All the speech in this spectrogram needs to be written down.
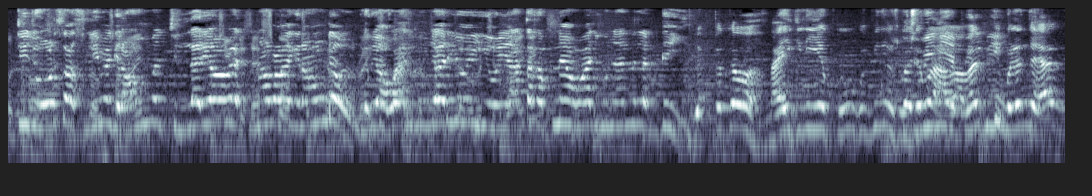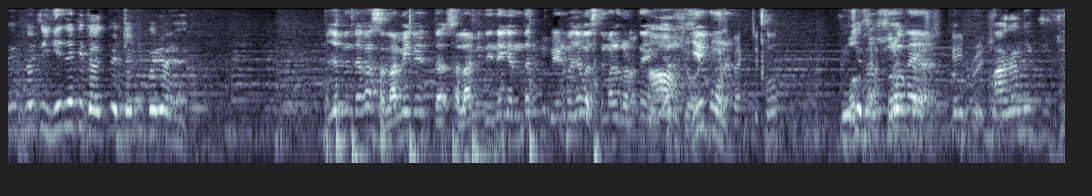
इतनी ज़ोर से असली में ग्राउंड में चिल्ला रही होगा इतना बड़ा ग्राउंड है मेरी आवाज़ गुंजा रही होगी वो यहाँ तक अपने आवाज़ गुंजाने लग गई। जब तक वो माइक नहीं है को- कुछ भी नहीं उसका भी है, बुलंद है यार मैं तो ये देख के चल- चलती पड़ है। मैंने देखा सलामी के सलामी देने के अंदर भी बैंड बजा का इस्तेमाल करते हैं। हाँ। यार ये कौन है? बहुत खूबसूरत है. महारानी की,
